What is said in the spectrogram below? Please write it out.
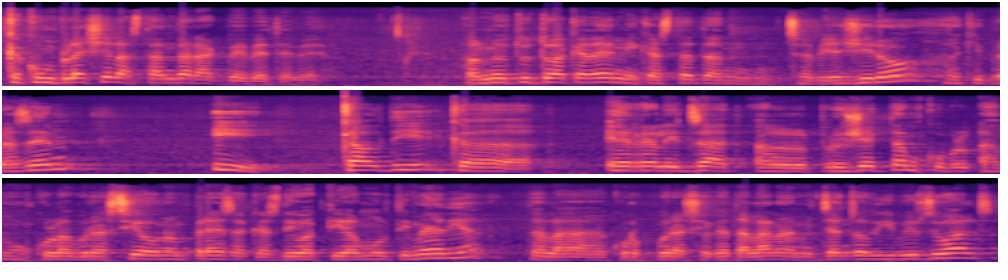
que compleixi l'estàndard HBBTV. El meu tutor acadèmic ha estat en Xavier Giró, aquí present, i cal dir que he realitzat el projecte en, col·laboració amb una empresa que es diu Activa Multimèdia, de la Corporació Catalana de Mitjans Audiovisuals,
